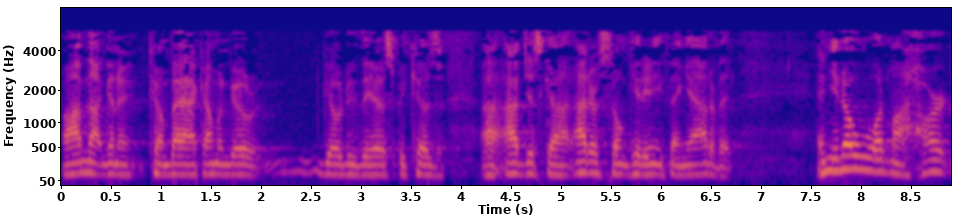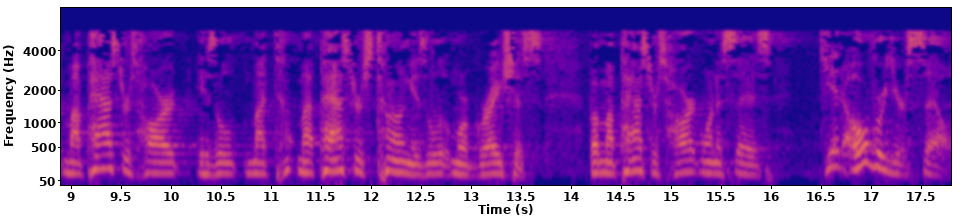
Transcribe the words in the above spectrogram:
I'm not going to come back. I'm going to go, go do this because uh, I've just got, I just don't get anything out of it. And you know what? My heart, my pastor's heart is, my, my pastor's tongue is a little more gracious. But my pastor's heart when it says, get over yourself.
